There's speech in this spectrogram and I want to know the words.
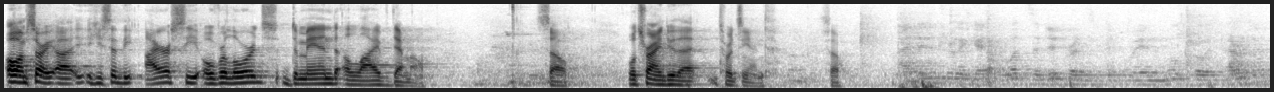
oh, I'm sorry. Uh, he said the IRC overlords demand a live demo. So we'll try and do that towards the end. So. I didn't really get what's the difference between multiple inheritance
